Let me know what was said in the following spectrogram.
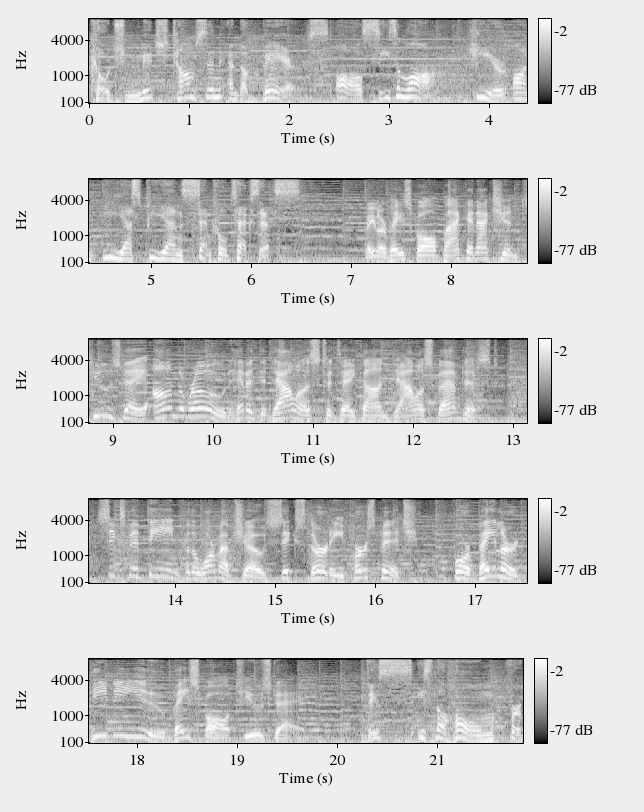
Coach Mitch Thompson and the Bears all season long here on ESPN Central Texas. Baylor baseball back in action Tuesday on the road, headed to Dallas to take on Dallas Baptist. 6:15 for the warm-up show, 6:30 first pitch for Baylor DBU Baseball Tuesday. This is the home for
